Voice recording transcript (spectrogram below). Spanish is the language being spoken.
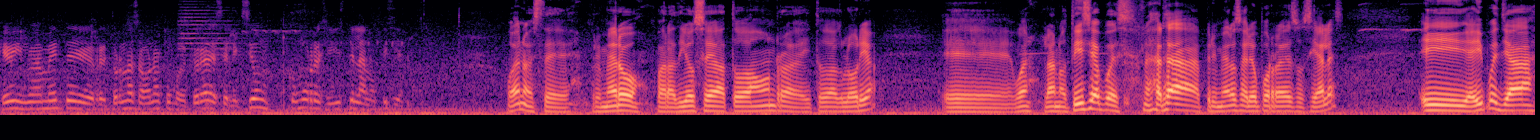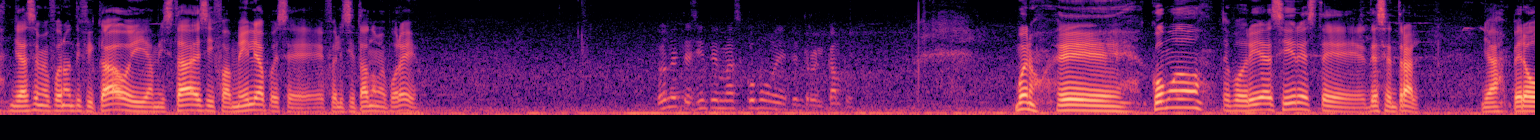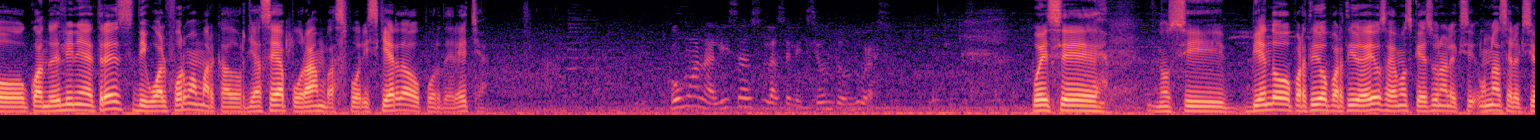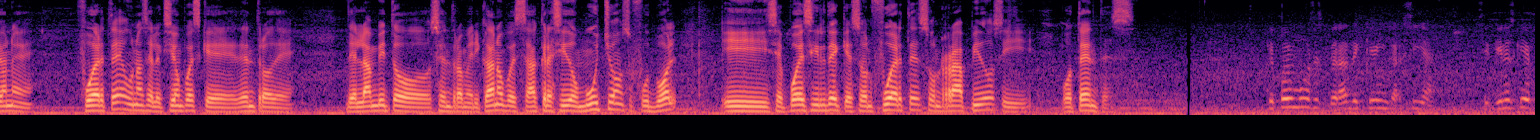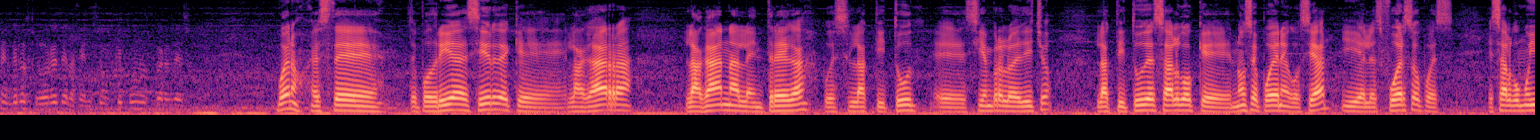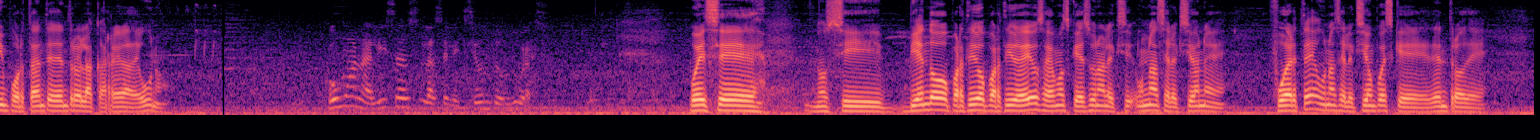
Kevin, nuevamente retornas a una convocatoria de selección. ¿Cómo recibiste la noticia? Bueno, este, primero para Dios sea toda honra y toda gloria. Eh, bueno, la noticia pues la verdad primero salió por redes sociales y de ahí pues ya, ya se me fue notificado y amistades y familia pues eh, felicitándome por ello. ¿Dónde te sientes más cómodo dentro del campo? Bueno, eh, cómodo te podría decir este, de central. ¿Ya? Pero cuando es línea de tres, de igual forma marcador, ya sea por ambas, por izquierda o por derecha. ¿Cómo analizas la selección de Honduras? Pues eh, no, si viendo partido a partido de ellos, sabemos que es una, una selección eh, fuerte, una selección pues que dentro de, del ámbito centroamericano pues ha crecido mucho su fútbol y se puede decir de que son fuertes, son rápidos y potentes. ¿Qué podemos esperar de Kevin García? Si tienes que defender los colores de la selección, ¿qué podemos esperar de eso? Bueno, este, te podría decir de que la garra, la gana, la entrega, pues la actitud, eh, siempre lo he dicho, la actitud es algo que no se puede negociar y el esfuerzo pues es algo muy importante dentro de la carrera de uno. ¿Cómo analizas la selección de Honduras? Pues eh, no, si viendo partido a partido de ellos, sabemos que es una, una selección eh, fuerte, una selección pues que dentro de,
